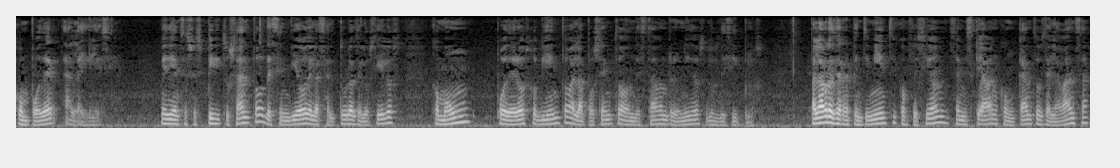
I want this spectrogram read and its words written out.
con poder a la iglesia. Mediante su Espíritu Santo descendió de las alturas de los cielos como un poderoso viento al aposento donde estaban reunidos los discípulos. Palabras de arrepentimiento y confesión se mezclaban con cantos de alabanza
